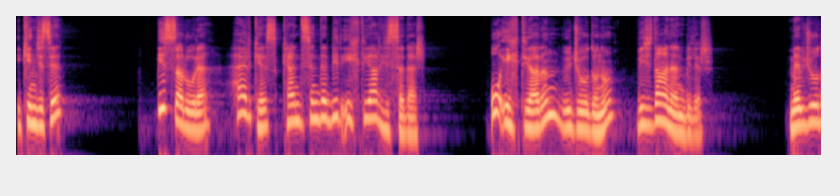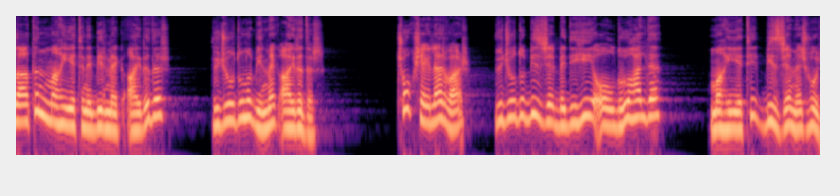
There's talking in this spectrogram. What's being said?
İkincisi, biz zarure herkes kendisinde bir ihtiyar hisseder. O ihtiyarın vücudunu vicdanen bilir. Mevcudatın mahiyetini bilmek ayrıdır, vücudunu bilmek ayrıdır. Çok şeyler var, vücudu bizce bedihi olduğu halde mahiyeti bizce meçhul.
